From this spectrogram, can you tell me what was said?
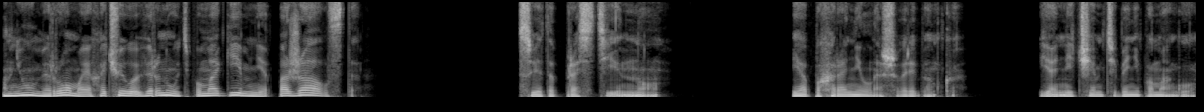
Он не умер, Рома, я хочу его вернуть. Помоги мне, пожалуйста». «Света, прости, но я похоронил нашего ребенка. Я ничем тебе не помогу.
